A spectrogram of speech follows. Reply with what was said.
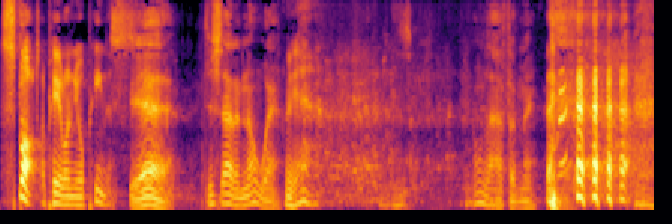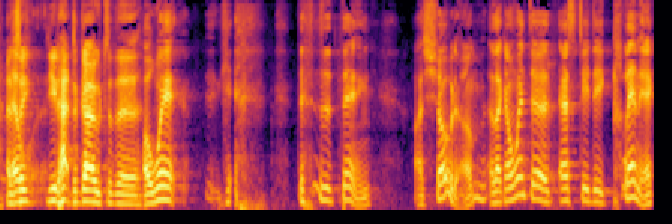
spot appear on your penis. Yeah, just out of nowhere. Yeah. Don't laugh at me. And so you'd had to go to the. I went. This is the thing. I showed them. Like I went to STD clinic,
